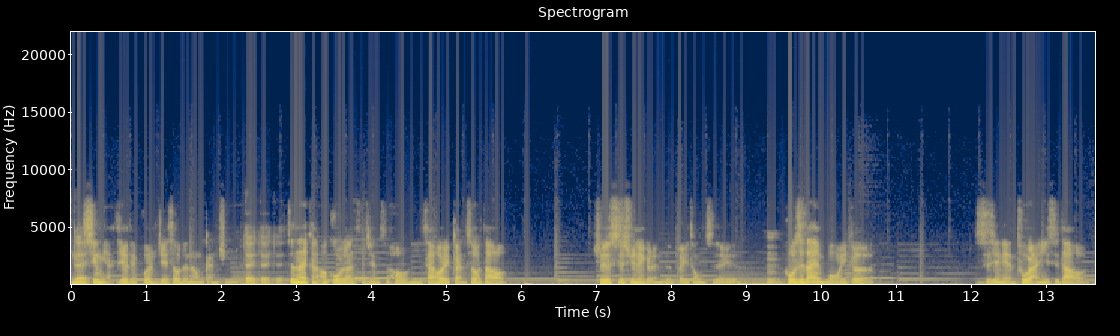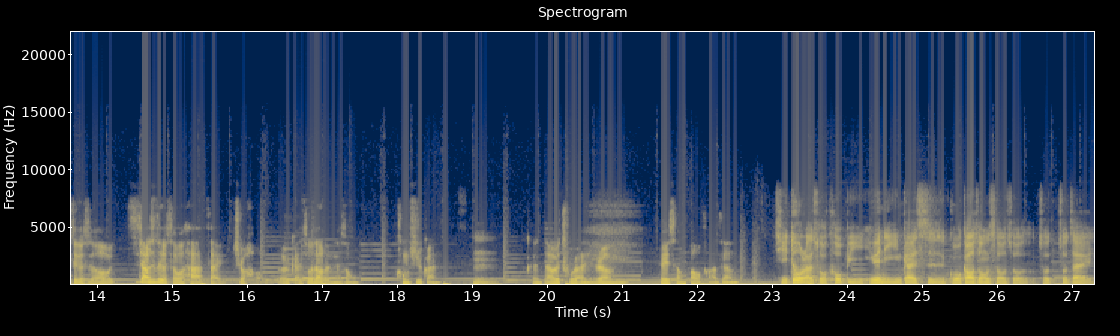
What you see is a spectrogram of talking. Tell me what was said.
你的心里还是有点不能接受的那种感觉。对对对，真的可能要过一段时间之后，你才会感受到，就是失去那个人的悲痛之类的，嗯或是在某一个时间点突然意识到，这个时候要是这个时候他在就好了，而感受到的那种空虚感，嗯。可能才会突然让悲伤爆发这样。其实对我来说，Kobe，因为你应该是国高中的时候坐坐坐在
